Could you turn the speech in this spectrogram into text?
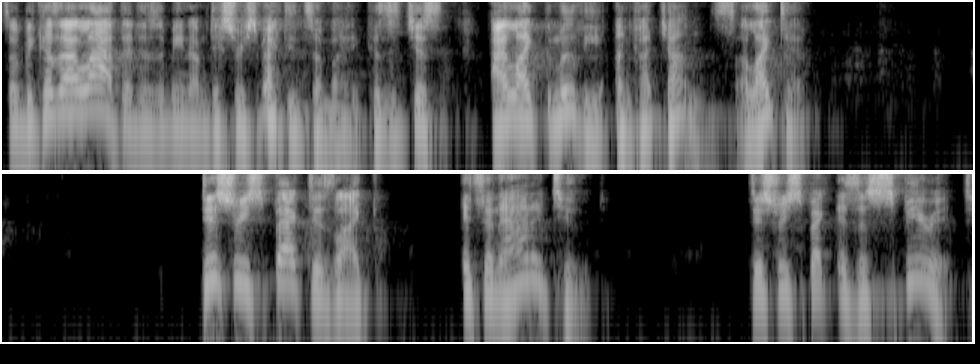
So because I laugh, that doesn't mean I'm disrespecting somebody, because it's just, I like the movie Uncut Gems. I liked it. Disrespect is like, it's an attitude. Disrespect is a spirit.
